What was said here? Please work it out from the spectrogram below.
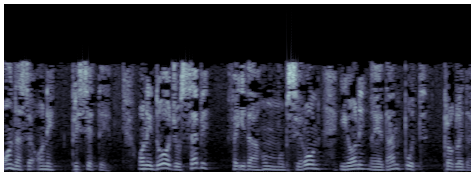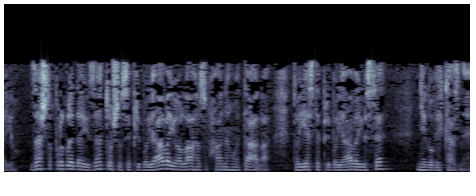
Onda se oni prisjete. Oni dođu sebi fa idha hum mubsirun i oni na jedan put progledaju. Zašto progledaju? Zato što se pribojavaju Allaha subhanahu wa ta'ala. To jeste pribojavaju se njegove kazne.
